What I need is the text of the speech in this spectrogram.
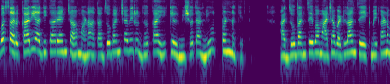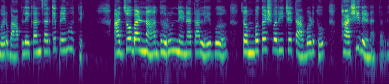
व सरकारी अधिकाऱ्यांच्या मनात आजोबांच्या विरुद्ध काही किलमिश त्यांनी उत्पन्न केले. आजोबांचे व माझ्या वडिलांचे एकमेकांवर बापलेकांसारखे प्रेम होते. आजोबांना धरून नेण्यात आले व त्र्यंबकेश्वरीचे ताबडतोब फाशी देण्यात आले.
